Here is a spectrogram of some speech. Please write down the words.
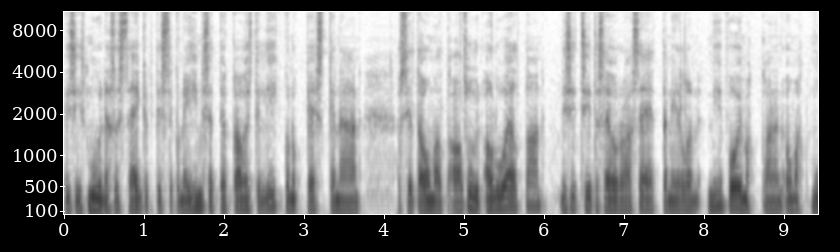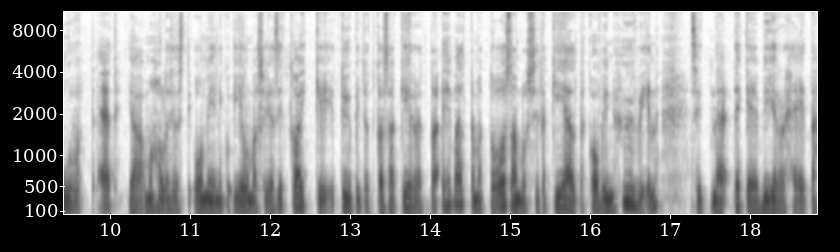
Niin siis muinaisessa Egyptissä, kun ne ihmiset ei ole kauheasti liikkunut keskenään – sieltä omalta asuinalueeltaan, niin sit siitä seuraa se, että niillä on niin voimakkaana omat murteet ja mahdollisesti omiin niin ilmaisuja. Ja sitten kaikki tyypit, jotka saa kirjoittaa, ei välttämättä ole osannut sitä kieltä kovin hyvin. Sitten ne tekee virheitä,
